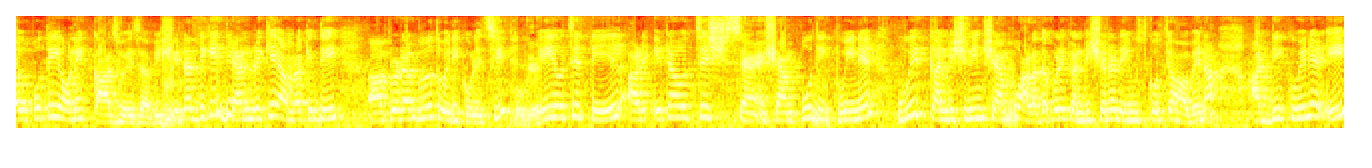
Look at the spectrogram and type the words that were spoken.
অল্পতেই অনেক কাজ হয়ে যাবে। সেটার দিকেই ধ্যান রেখে আমরা কিন্তু এই প্রোডাক্টগুলো তৈরি করেছি। এই হচ্ছে তেল আর এটা হচ্ছে শ্যাম্পু দি কুইনের উইথ কন্ডিশনিং শ্যাম্পু আলাদা করে কন্ডিশনার ইউজ করতে হবে না। আর দি কুইনের এই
